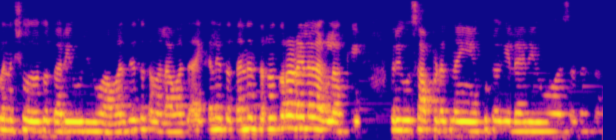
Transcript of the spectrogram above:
पण शोधत होता रिव रिव आवाज देत होता मला आवाज ऐकायला येत होता. नंतर तो रडायला लागला की रिव सापडत नाहीये कुठं गेलाय रिव असं तसं.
